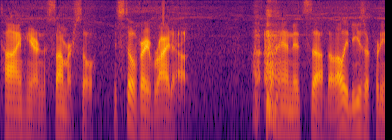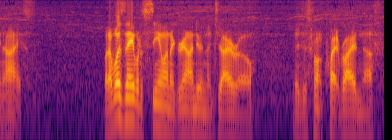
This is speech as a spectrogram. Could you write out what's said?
time here in the summer, so it's still very bright out. and it's uh, the LEDs are pretty nice. But I wasn't able to see them on the ground doing the gyro. They just weren't quite bright enough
